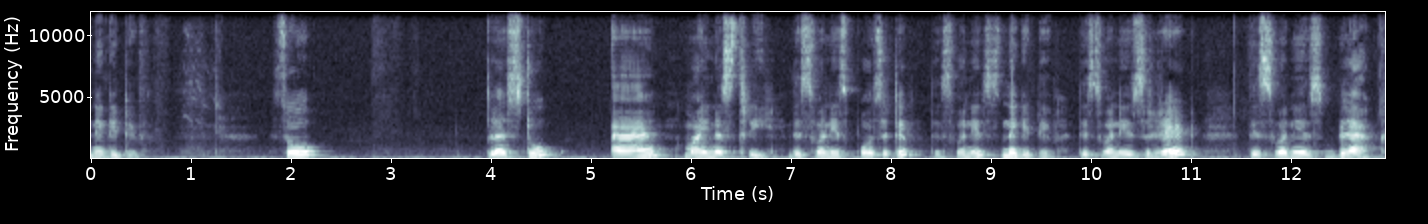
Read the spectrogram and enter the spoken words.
negative. So plus 2 and minus 3. This one is positive, this one is negative. This one is red, this one is black.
